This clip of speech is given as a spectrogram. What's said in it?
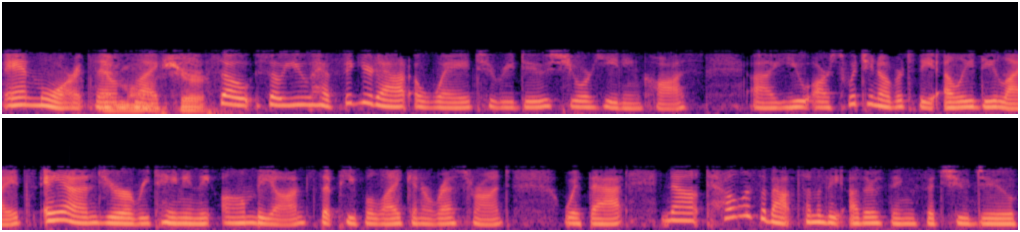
And more, it sounds more, like. sure. So, so you have figured out a way to reduce your heating costs. Uh, you are switching over to the LED lights, and you're retaining the ambiance that people like in a restaurant with that. Now, tell us about some of the other things that you do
